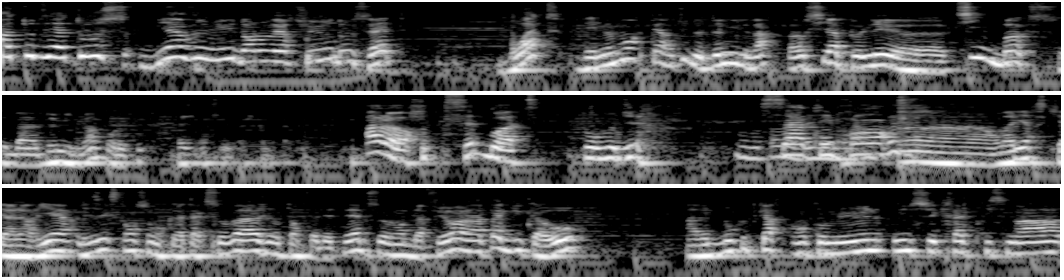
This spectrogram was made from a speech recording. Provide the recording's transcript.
Bonjour à toutes et à tous, bienvenue dans l'ouverture de cette boîte des mémoires perdues de 2020, aussi appelée euh, Xinbox bah, 2020 pour le coup. Se dégage comme ça. Alors, cette boîte, pour vous dire, ça comprend, euh, on va lire ce qu'il y a à l'arrière, les extensions, donc l'attaque sauvage, une tempête des ténèbres, vent de la fureur, l'impact du chaos, avec beaucoup de cartes en commune, une secrète Prisma,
